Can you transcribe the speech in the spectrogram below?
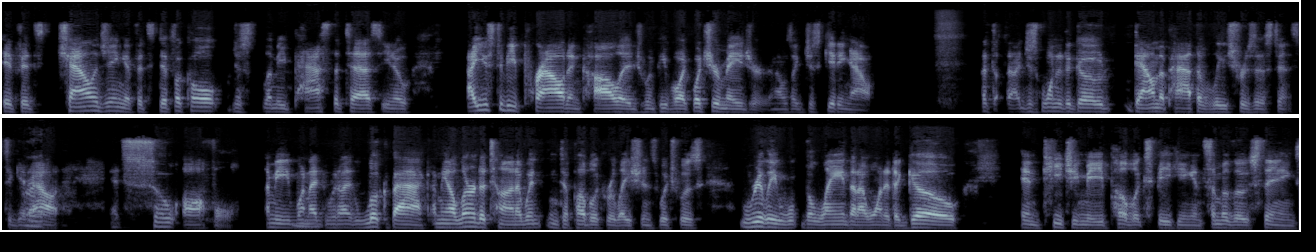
if it's challenging, if it's difficult, just let me pass the test. You know, I used to be proud in college when people were like, "What's your major?" and I was like, "Just getting out." I just wanted to go down the path of least resistance to get right. out. It's so awful. I mean, when I mm-hmm. when I look back, I mean, I learned a ton. I went into public relations, which was really the lane that I wanted to go in teaching me public speaking and some of those things.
